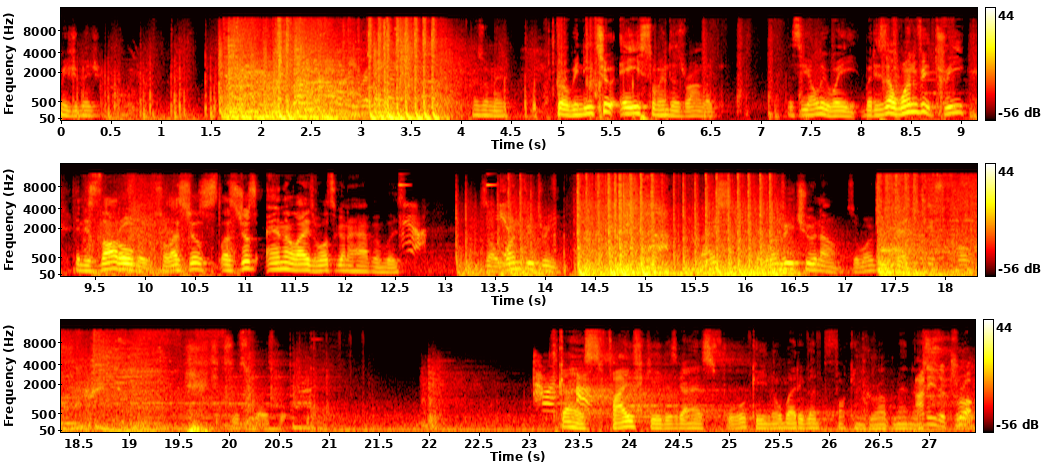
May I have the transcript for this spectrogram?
Major, major. enemy remaining. That's what I mean. Bro, we need to ace to win this round. Like, it's the only way. But it's a one v three, and it's not over. So let's just let's just analyze what's gonna happen, boys. It's a one v three. Nice. It's a one v two now. It's a one v three. Jesus Christ. bro. This guy has 5k. This guy has 4k. Nobody gonna fucking drop, man. I need a swear. drop.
